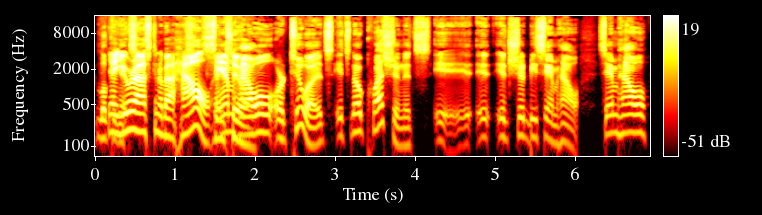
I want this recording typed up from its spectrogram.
looking, Yeah, you at were asking about Howell. Sam and Tua. Howell or Tua. It's it's no question. It's it, it, it should be Sam Howell. Sam Howell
